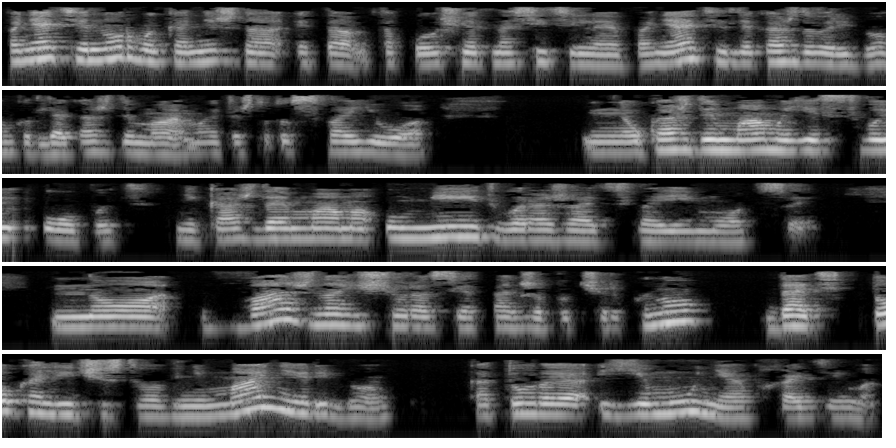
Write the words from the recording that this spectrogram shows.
Понятие нормы, конечно, это такое очень относительное понятие для каждого ребенка, для каждой мамы. Это что-то свое. У каждой мамы есть свой опыт. Не каждая мама умеет выражать свои эмоции. Но важно, еще раз я также подчеркну, дать то количество внимания ребенку, которое ему необходимо,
